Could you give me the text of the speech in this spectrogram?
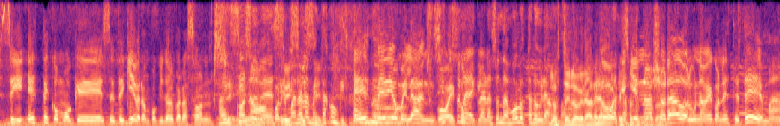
Sí, este como que se te quiebra un poquito el corazón. Ay, Sí. sí, ¿O se no? Porque Sí, Manola, sí, me sí. estás conquistando. Es medio melanco, Si es es una como- declaración de amor, lo estás logrando. Lo estoy logrando. Pero porque ¿quién no ha llorado alguna vez con este tema?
